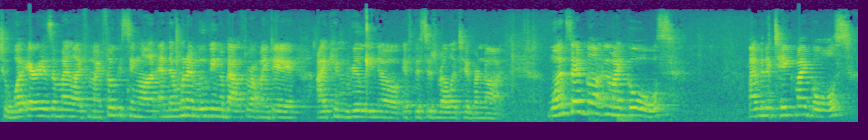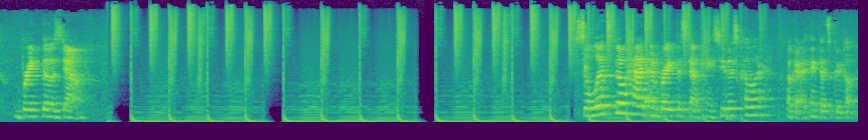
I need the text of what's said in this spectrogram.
to what areas of my life am I focusing on, and then when I'm moving about throughout my day, I can really know if this is relative or not. Once I've gotten my goals, I'm gonna take my goals, break those down. So let's go ahead and break this down. Can you see this color? Okay, I think that's a good color.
